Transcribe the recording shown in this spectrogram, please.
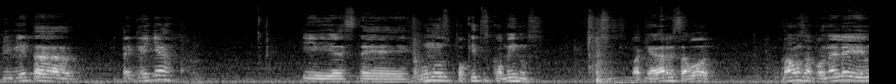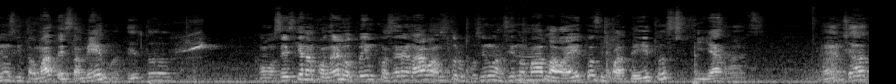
pimienta pequeña y este unos poquitos cominos para que agarre sabor. Vamos a ponerle unos jitomates también. Tomatitos. Como ustedes quieran ponerlo, pueden cocer en agua. Nosotros lo pusimos así nomás lavaditos y partiditos y ya. Chat.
